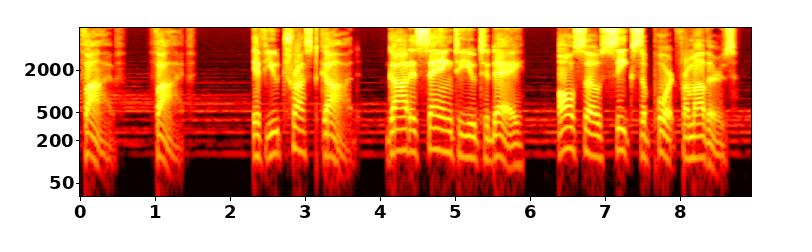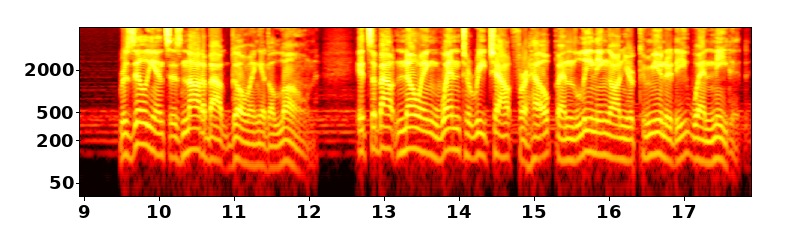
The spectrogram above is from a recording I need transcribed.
5. 5. If you trust God, God is saying to you today, Also, seek support from others. Resilience is not about going it alone. It's about knowing when to reach out for help and leaning on your community when needed.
